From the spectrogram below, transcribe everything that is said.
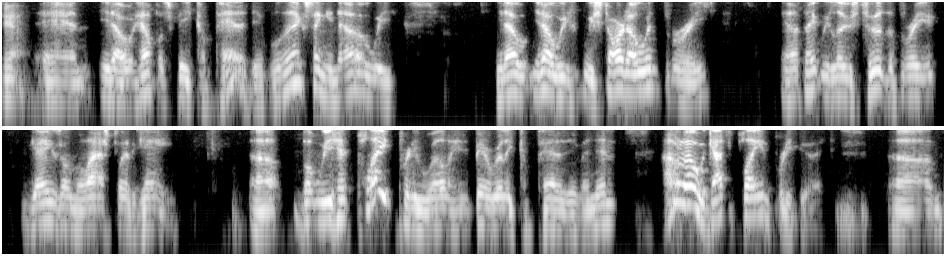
Yeah. And, you know, help us be competitive. Well, the next thing you know, we, you know, you know, we, we start 0 and 3, and I think we lose two of the three games on the last play of the game. Uh, but we had played pretty well and had been really competitive. And then I don't know, we got to playing pretty good. Um,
